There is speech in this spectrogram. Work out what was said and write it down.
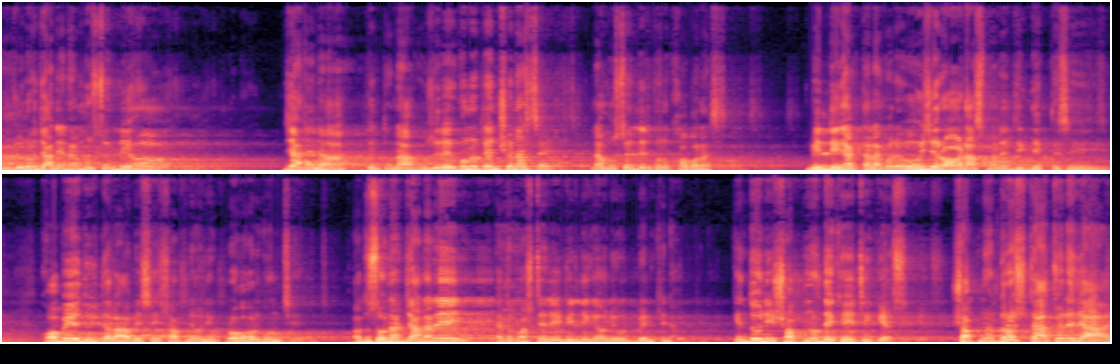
হুজুরও জানে না, মুসল্লিও জানে না। কিন্তু না, হুজুরের কোনো টেনশন আছে, না মুসল্লির কোনো খবর আছে। বিল্ডিং একতলা করে ওই যে রড আসমানের দিক দেখতেছে, কবে দুই তলা হবে সে স্বপ্নে উনি প্রহর গুনছে। অথচ ওনার জানা নেই, এত কষ্টের এই বিল্ডিং এ উনি উঠবেন কিনা। কিন্তু উনি স্বপ্ন দেখে ঠিকই আছে। স্বপ্ন দ্রষ্টা চলে যায়,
